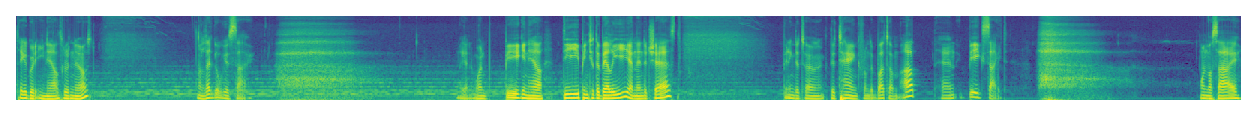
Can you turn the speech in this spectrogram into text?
Take a good inhale through the nose and let go with your sigh. Again, one big inhale deep into the belly and then the chest. Filling the tongue, the tank from the bottom up and big sigh. One more sigh.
